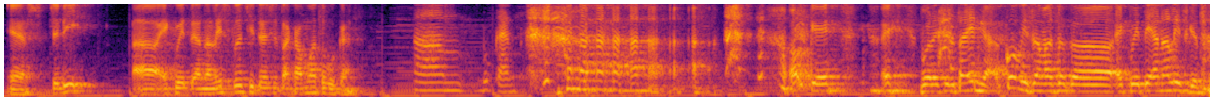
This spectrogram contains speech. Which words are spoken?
yes jadi uh, equity analyst itu cita-cita kamu atau bukan Um, bukan. Oke, okay. eh boleh ceritain nggak? Kok bisa masuk ke equity analyst gitu?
